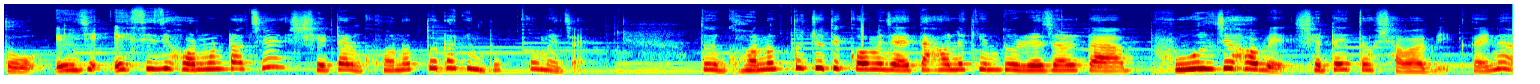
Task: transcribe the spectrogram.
তো এই যে এসিজি হরমোনটা আছে, সেটার ঘনত্বটা কিন্তু কমে যায়। তো ঘনত্ব যদি কমে যায়, তাহলে কিন্তু রেজাল্টটা ভুল যে হবে, সেটাই তো স্বাভাবিক, তাই না?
